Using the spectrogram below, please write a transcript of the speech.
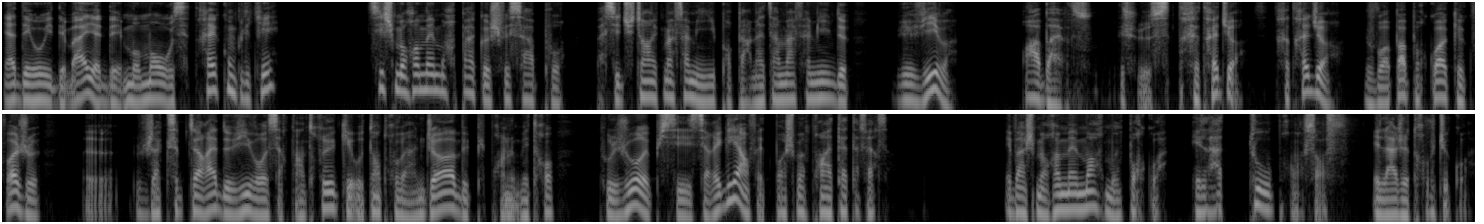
il y a des hauts et des bas, il y a des moments où c'est très compliqué, Si je me remémore pas que je fais ça pour passer du temps avec ma famille, pour permettre à ma famille de mieux vivre, oh bah, c'est très très dur. C'est très très dur. Je vois pas pourquoi quelquefois je euh, j'accepterais de vivre certains trucs et autant trouver un job et puis prendre le métro tous les jours et puis c'est réglé en fait. Moi, je me prends la tête à faire ça. Et eh ben, je me remémore mon pourquoi. Et là, tout prend sens. Et là, je trouve du courage.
